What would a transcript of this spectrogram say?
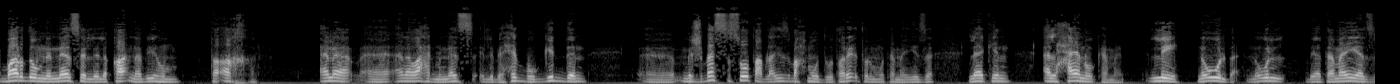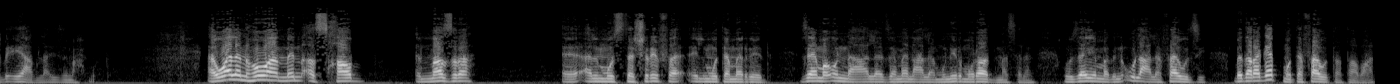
برضو من الناس اللي لقائنا بيهم تأخر. أنا آه، أنا واحد من الناس اللي بيحبوا جدا آه، مش بس صوت عبد العزيز محمود وطريقته المتميزة لكن ألحانه كمان. ليه؟ نقول بقى نقول بيتميز بإيه عبد العزيز محمود؟ أولا هو من أصحاب النظرة آه، المستشرفة المتمردة. زي ما قلنا على زمان على منير مراد مثلا وزي ما بنقول على فوزي بدرجات متفاوتة طبعا.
